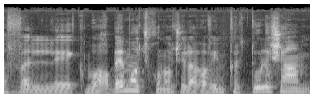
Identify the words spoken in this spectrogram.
אבל אה, כמו הרבה מאוד שכונות של ערבים, קלטו לשם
